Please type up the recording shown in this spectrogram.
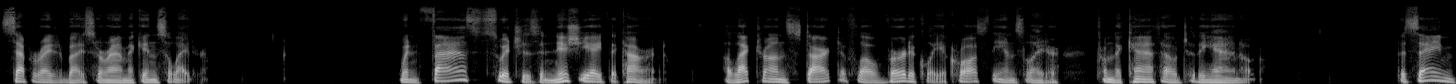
separated by a ceramic insulator. When fast switches initiate the current, electrons start to flow vertically across the insulator from the cathode to the anode. The same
